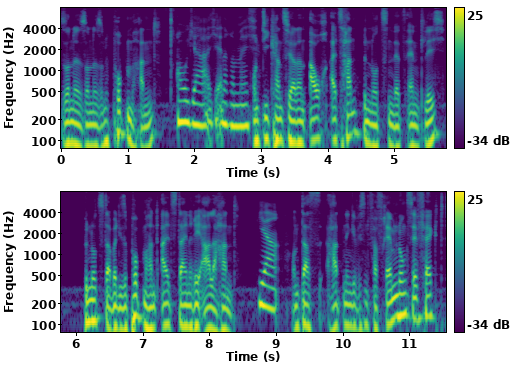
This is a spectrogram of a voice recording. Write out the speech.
So eine, so eine, so eine Puppenhand. Oh ja, ich erinnere mich. Und die kannst du ja dann auch als Hand benutzen letztendlich. Benutzt aber diese Puppenhand als deine reale Hand. Ja. Und das hat einen gewissen Verfremdungseffekt,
